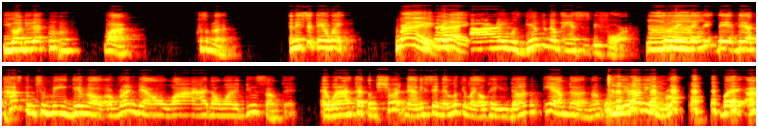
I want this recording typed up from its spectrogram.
you gonna do that? Mm-mm. Why? Because I'm not. And they sit there and wait. Right, because right. I was giving them answers before. Mm-hmm. So they, they, they, they, they're accustomed to me giving a, a rundown on why I don't want to do something. And when I cut them short now, they sitting there looking like, okay, you done? Yeah, I'm done. I'm, I mean, I'm not even but I,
